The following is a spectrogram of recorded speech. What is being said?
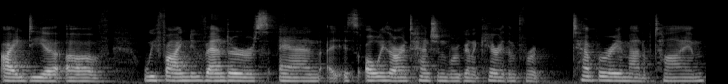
idea of we find new vendors, and it's always our intention we're going to carry them for temporary amount of time.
